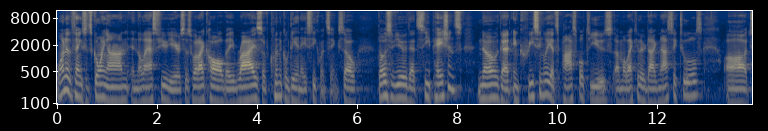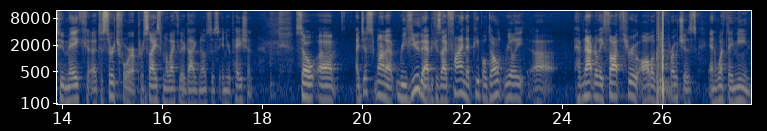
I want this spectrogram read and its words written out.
one of the things that's going on in the last few years is what I call the rise of clinical DNA sequencing. So those of you that see patients know that increasingly it's possible to use uh, molecular diagnostic tools uh, to make, uh, to search for a precise molecular diagnosis in your patient. So uh, I just want to review that because I find that people don't really, uh, have not really thought through all of the approaches and what they mean.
